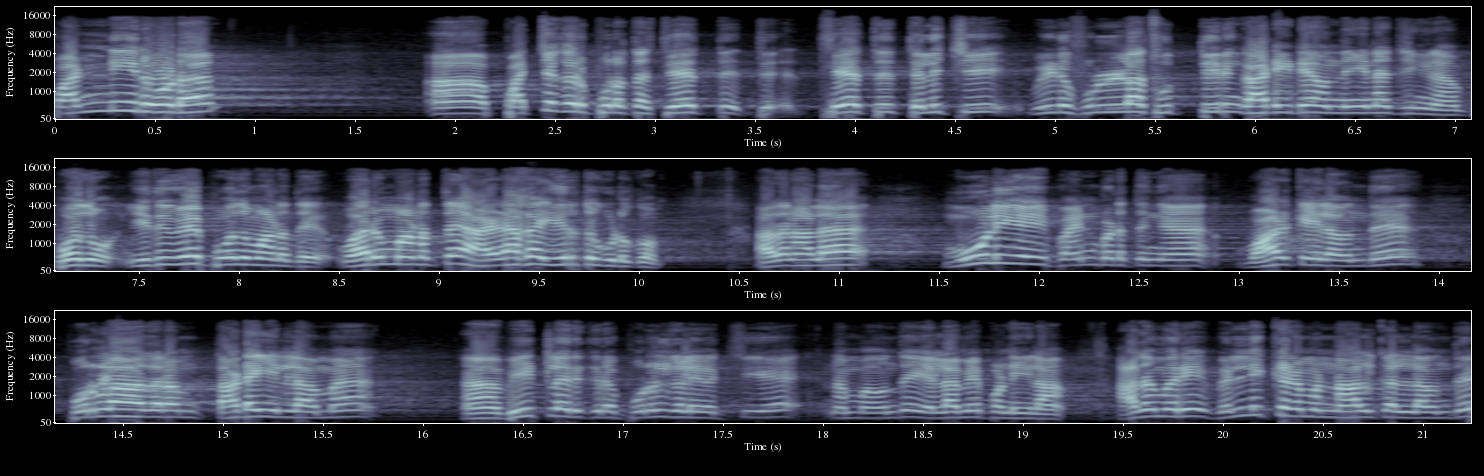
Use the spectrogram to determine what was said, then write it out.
பன்னீரோட பச்சை கற்பூரத்தை சேர்த்து தெ- சேர்த்து தெளித்து வீடு ஃபுல்லாக சுற்றிலும் காட்டிக்கிட்டே வந்தீங்கன்னா வச்சுங்களேன் போதும். இதுவே போதுமானது. வருமானத்தை அழகாக ஈர்த்து கொடுக்கும். அதனால் மூலிகையை பயன்படுத்துங்க. வாழ்க்கையில் வந்து பொருளாதாரம் தடை இல்லாமல் வீட்டில் இருக்கிற பொருள்களை வச்சு நம்ம வந்து எல்லாமே பண்ணிக்கலாம். அதே மாதிரி வெள்ளிக்கிழமை நாட்களில் வந்து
